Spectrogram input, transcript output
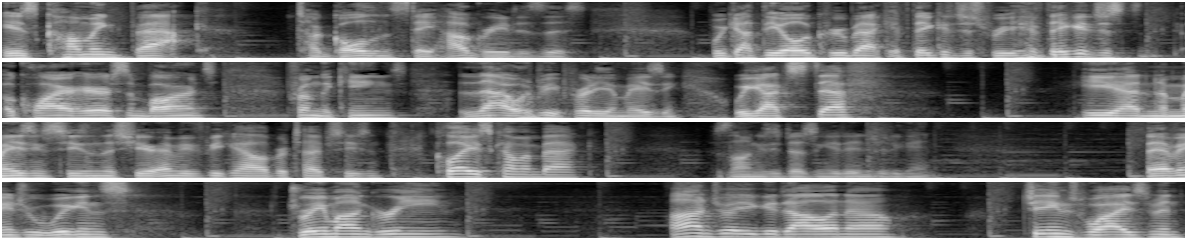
is coming back to Golden State. How great is this? We got the old crew back. If they could just re- if they could just acquire Harrison Barnes from the Kings, that would be pretty amazing. We got Steph. He had an amazing season this year, MVP caliber type season. Clay's coming back, as long as he doesn't get injured again. They have Andrew Wiggins, Draymond Green, Andre Iguodala now, James Wiseman.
